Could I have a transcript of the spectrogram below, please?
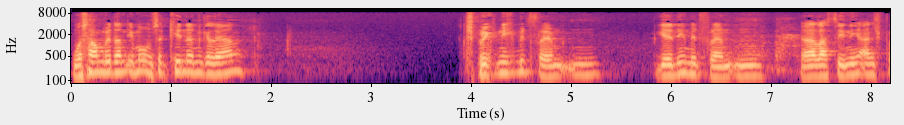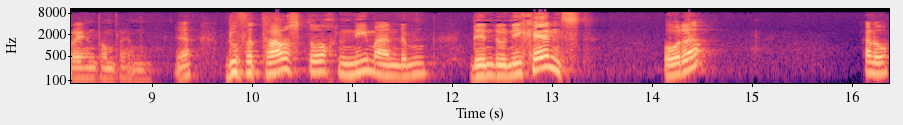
Was haben wir dann immer unseren Kindern gelernt? Sprich nicht mit Fremden, geh nicht mit Fremden, ja, lass dich nicht ansprechen vom Fremden. Ja? Du vertraust doch niemandem, den du nicht kennst, oder? Hallo?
